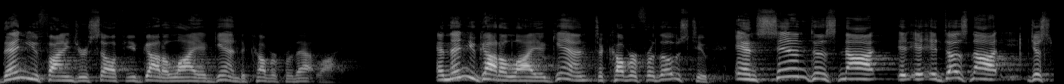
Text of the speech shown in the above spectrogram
then you find yourself, you've got to lie again to cover for that lie. And then you got to lie again to cover for those two. And sin does not, it, it, it does not just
